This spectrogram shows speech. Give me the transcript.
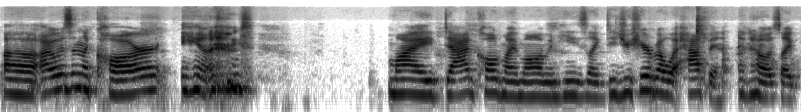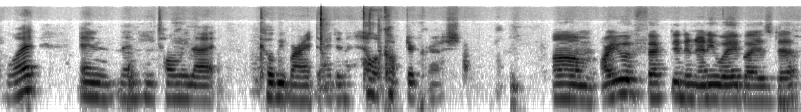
uh, I was in the car and my dad called my mom and he's like, Did you hear about what happened? And I was like, What? And then he told me that Kobe Bryant died in a helicopter crash. Um, are you affected in any way by his death?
